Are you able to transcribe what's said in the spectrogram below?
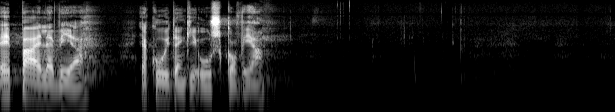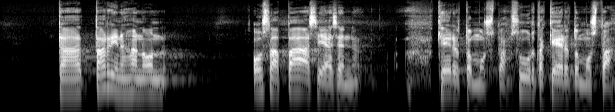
epäileviä ja kuitenkin uskovia. Tämä tarinahan on osa pääsiäisen kertomusta, suurta kertomusta,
